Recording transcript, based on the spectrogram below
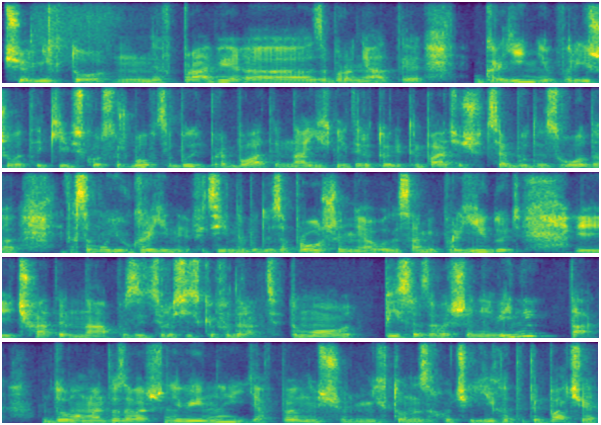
що ніхто не вправі е, забороняти Україні вирішувати, які військовослужбовці будуть перебувати на їхній території. Тим паче, що це буде згода самої України. Офіційне буде запрошення, вони самі приїдуть і чхати на позицію Російської Федерації. Тому після завершення війни, так до моменту завершення війни, я впевнений, що ніхто не захоче їхати. Тим паче,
